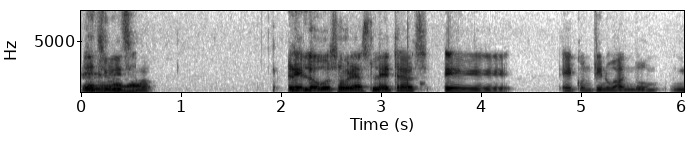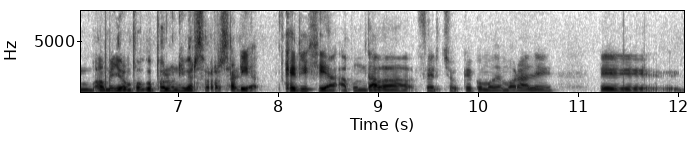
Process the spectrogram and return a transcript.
É chulísimo. Eh, e logo sobre as letras, eh, eh, continuando ao mellor un pouco polo universo Rosalía, que dicía, apuntaba Fercho, que como de Morale eh,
